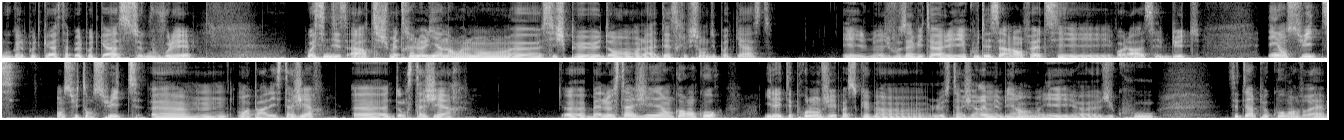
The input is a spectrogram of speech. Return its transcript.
Google Podcast, Apple Podcast, ce que vous voulez. West Indies Art, je mettrai le lien normalement, euh, si je peux, dans la description du podcast. Et bah, je vous invite à aller écouter ça, en fait. C'est voilà, c'est le but. Et ensuite, ensuite, ensuite, euh, on va parler stagiaire. Euh, donc stagiaire, euh, ben le stage est encore en cours. Il a été prolongé parce que ben le stagiaire aimait bien et euh, du coup c'était un peu court en vrai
